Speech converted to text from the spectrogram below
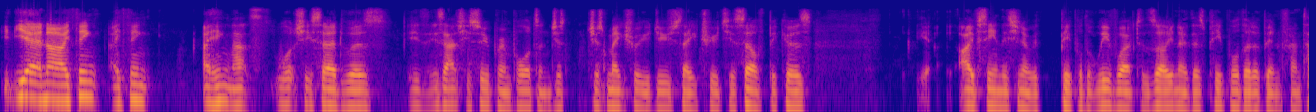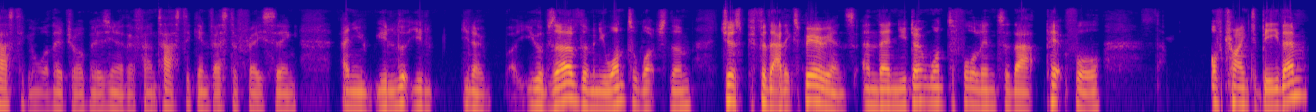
Yeah, no, I think, I think, I think that's what she said was, is, is actually super important. Just just make sure you do stay true to yourself because I've seen this, you know, with people that we've worked with as well. You know, there's people that have been fantastic at what their job is. You know, they're fantastic investor facing, and you you look you you know you observe them and you want to watch them just for that experience, and then you don't want to fall into that pitfall of trying to be them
